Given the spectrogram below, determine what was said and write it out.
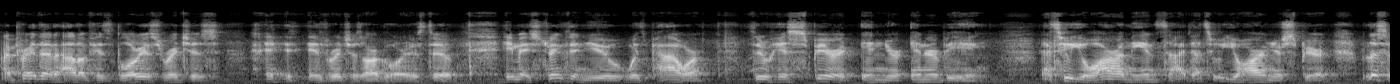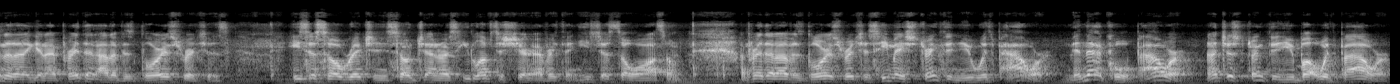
I pray that out of his glorious riches, his riches are glorious too, he may strengthen you with power through his spirit in your inner being. That's who you are on the inside. That's who you are in your spirit. Listen to that again. I pray that out of his glorious riches, He's just so rich and he's so generous. He loves to share everything. He's just so awesome. I pray that out of his glorious riches, he may strengthen you with power. Isn't that cool? Power. Not just strengthen you, but with power.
